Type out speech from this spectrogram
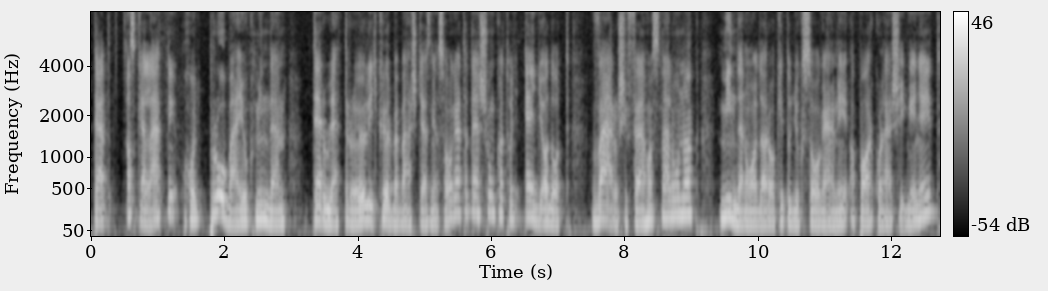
Tehát azt kell látni, hogy próbáljuk minden területről így körbebástyázni a szolgáltatásunkat, hogy egy adott városi felhasználónak minden oldalról ki tudjuk szolgálni a parkolási igényeit,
